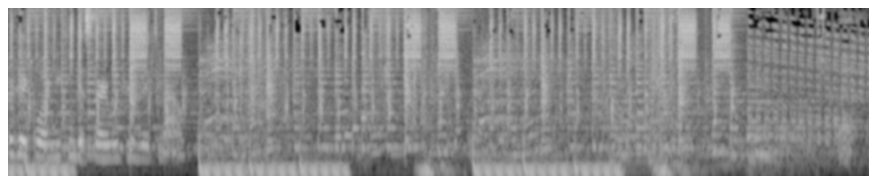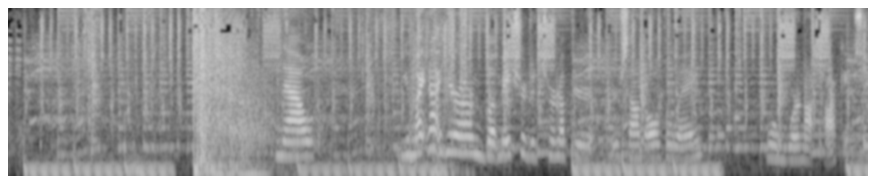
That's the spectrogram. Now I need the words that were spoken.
okay, Colton, you can get started with your vids now. Now, you might not hear them, but make sure to turn up your, your sound all the way when we're not talking. So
